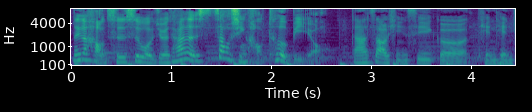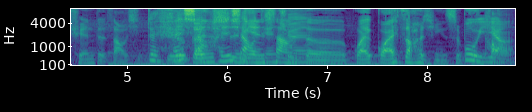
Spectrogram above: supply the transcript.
那个好吃是我觉得它的造型好特别哦。它造型是一个甜甜圈的造型，对，很小很小市面上的乖乖造型是不，不一样，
